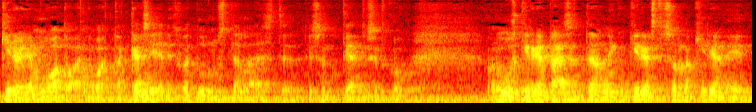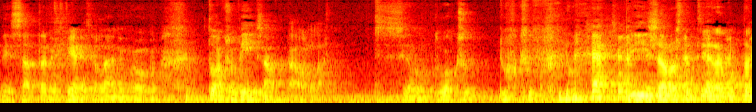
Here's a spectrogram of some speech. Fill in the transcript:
kirjojen muotoa, että ne voi ottaa käsiä, mm. voi tunnustella. Ja sitten, jos on tietty, sit, kun on uusi kirja tai sitten on niin kirjastossa oleva kirja, niin, niin saattaa niin pieni sellainen niin tuoksu viisautta olla. Siellä on tuoksu, tuoksu no, viisaudesta tiedä, mutta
